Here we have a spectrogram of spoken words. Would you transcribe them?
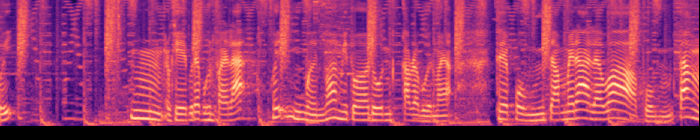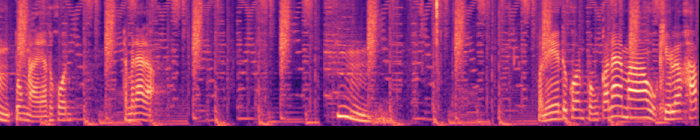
อุ้ย อืม โอเคไปได้ปืนไฟละ เฮ้ย เหมือนว่ามีตัวโดนกับระเบิดมาอะแต่ผมจำไม่ได้แล้วว่าผมตั้งตรงไหนอะทุกคนจำไม่ได้ละ อืม วันนี้ทุกคนผมก็ได้มา6คิวแล้วครับ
